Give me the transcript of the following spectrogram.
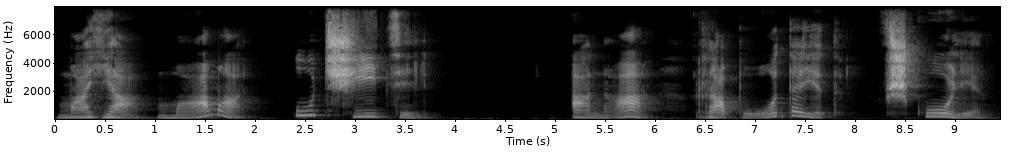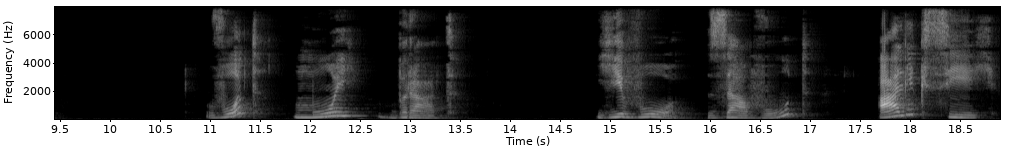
Моя мама учитель. Она работает в школе. Вот мой брат. Его зовут Алексей.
